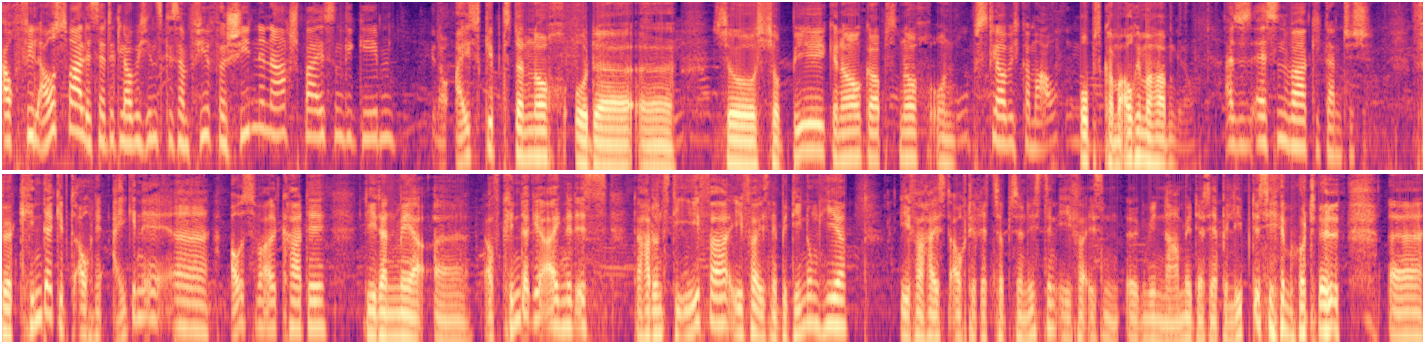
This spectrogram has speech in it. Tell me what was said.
auch viel Auswahl. Es hätte, glaube ich, insgesamt vier verschiedene Nachspeisen gegeben. Genau, Eis gibt's dann noch oder äh, so Sorbet, genau, gab's noch und Obst, glaube ich, kann man auch. Immer Obst kann man auch immer haben. Genau. Also das Essen war gigantisch. Für Kinder gibt's auch eine eigene äh, Auswahlkarte, die dann mehr äh, auf Kinder geeignet ist. Da hat uns die Eva, Eva ist eine Bedienung hier. Eva heißt auch die Rezeptionistin. Eva ist ein, irgendwie ein Name, der sehr beliebt ist hier im Hotel. Äh,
